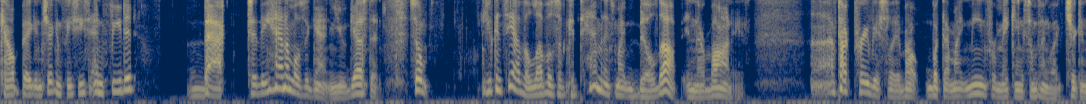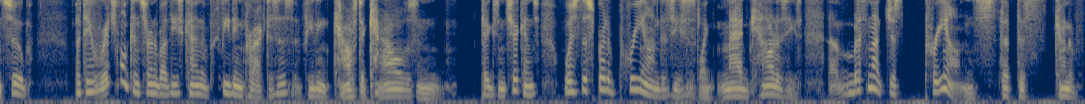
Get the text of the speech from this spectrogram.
cow, pig, and chicken feces, and feed it back to the animals again. You guessed it. So you can see how the levels of contaminants might build up in their bodies. Uh, I've talked previously about what that might mean for making something like chicken soup, but the original concern about these kind of feeding practices, feeding cows to cows and pigs and chickens, was the spread of prion diseases like mad cow disease. Uh, but it's not just prions that this kind of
